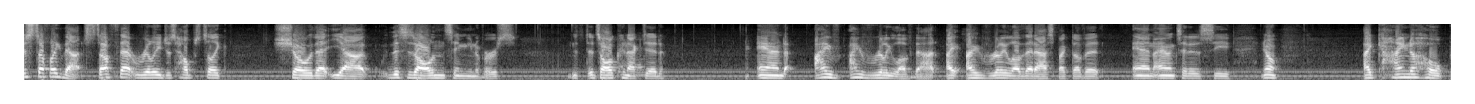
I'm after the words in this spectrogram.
Just stuff like that. Stuff that really just helps to like show that yeah, this is all in the same universe. It's, it's all connected, and I I really love that. I I really love that aspect of it, and I'm excited to see. You know, I kind of hope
